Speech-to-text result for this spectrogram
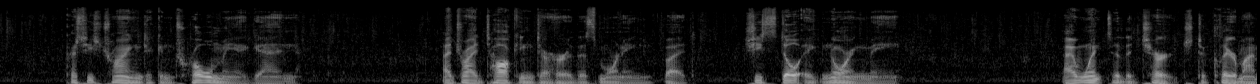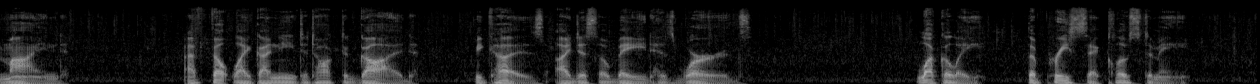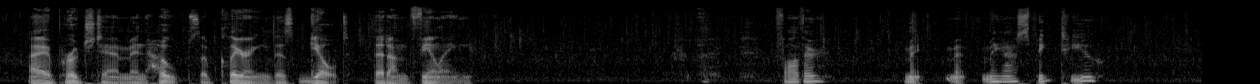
because she's trying to control me again. I tried talking to her this morning, but she's still ignoring me. I went to the church to clear my mind. I felt like I need to talk to God because I disobeyed his words. Luckily, the priest sat close to me. I approached him in hopes of clearing this guilt that I'm feeling. Father, may, may, may I speak to you?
